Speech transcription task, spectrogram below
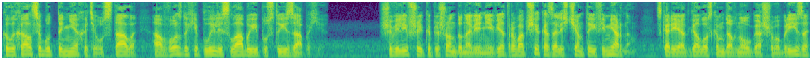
колыхался будто нехотя устало, а в воздухе плыли слабые и пустые запахи. Шевелившие капюшон дуновения ветра вообще казались чем-то эфемерным, скорее отголоском давно угасшего бриза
